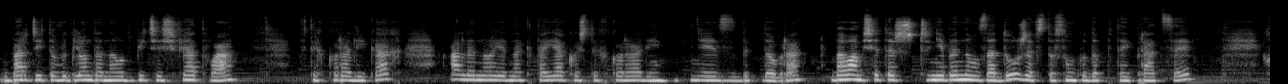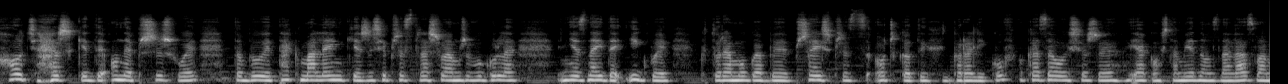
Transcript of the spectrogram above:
Bardziej to wygląda na odbicie światła w tych koralikach, ale no jednak ta jakość tych korali nie jest zbyt dobra. Bałam się też, czy nie będą za duże w stosunku do tej pracy, chociaż kiedy one przyszły, to były tak maleńkie, że się przestraszyłam, że w ogóle nie znajdę igły, która mogłaby przejść przez oczko tych koralików. Okazało się, że jakąś tam jedną znalazłam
